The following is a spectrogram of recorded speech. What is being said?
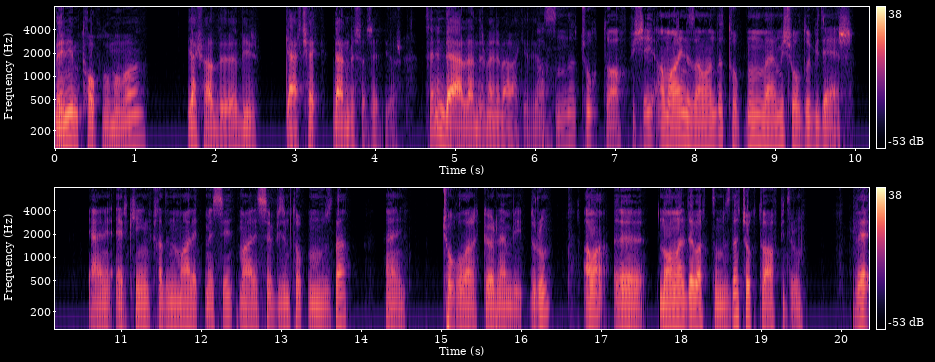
benim toplumumun yaşadığı bir gerçekten mi söz ediyor? Senin değerlendirmeni merak ediyorum. Aslında çok tuhaf bir şey ama aynı zamanda toplumun vermiş olduğu bir değer. Yani erkeğin kadını mal etmesi maalesef bizim toplumumuzda yani çok olarak görülen bir durum. Ama e, normalde baktığımızda çok tuhaf bir durum. Ve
